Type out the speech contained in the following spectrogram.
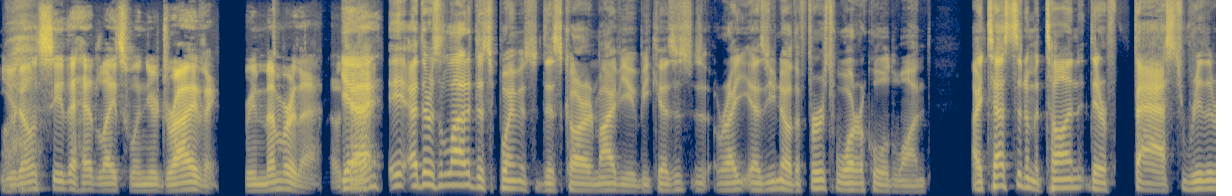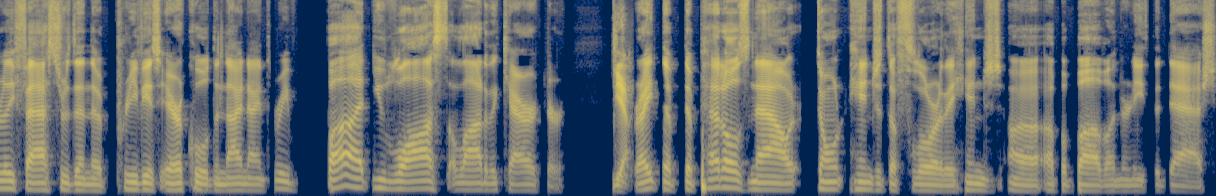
you don't see the headlights when you're driving. Remember that. Okay. yeah, it, there's a lot of disappointments with this car in my view because this is right as you know the first water cooled one. I tested them a ton. They're fast, really really faster than the previous air cooled the 993, but you lost a lot of the character. Yeah. Right. The the pedals now don't hinge at the floor; they hinge uh, up above underneath the dash.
